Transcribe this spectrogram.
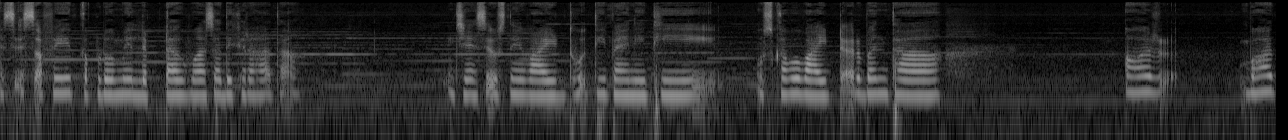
ऐसे सफ़ेद कपड़ों में लिपटा हुआ सा दिख रहा था। जैसे उसने वाइट धोती पहनी थी, उसका वो वाइट टर्बन था और बहुत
